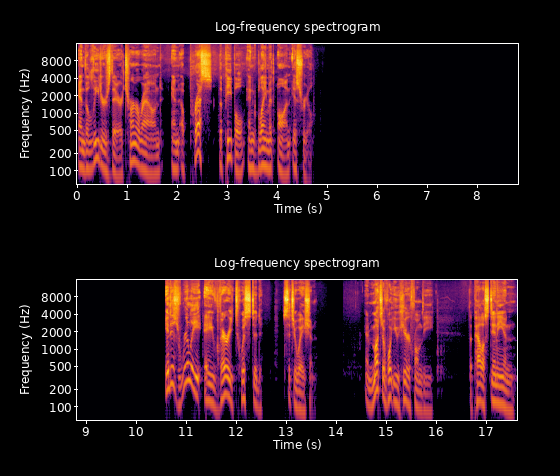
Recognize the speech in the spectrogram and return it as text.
And the leaders there turn around and oppress the people and blame it on Israel. It is really a very twisted situation. And much of what you hear from the, the Palestinian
